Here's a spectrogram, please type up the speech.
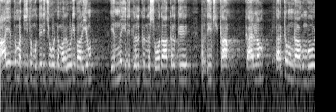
ആയത്തും അതീത്തും ഉദ്ധരിച്ചുകൊണ്ട് മറുപടി പറയും എന്ന് ഇത് കേൾക്കുന്ന ശ്രോതാക്കൾക്ക് പ്രതീക്ഷിക്കാം. കാരണം തർക്കമുണ്ടാകുമ്പോൾ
